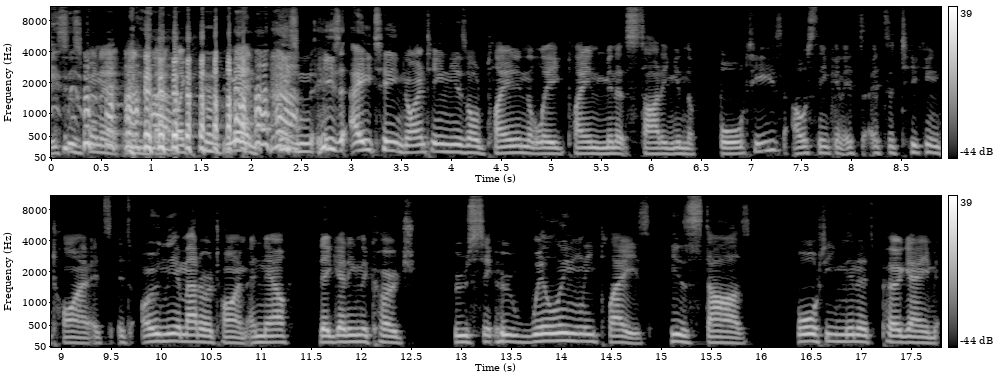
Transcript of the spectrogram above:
this is going to end bad. Like man, he's he's 18, 19 years old playing in the league, playing minutes starting in the 40s. I was thinking it's it's a ticking time. It's it's only a matter of time and now they're getting the coach who who willingly plays his stars 40 minutes per game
